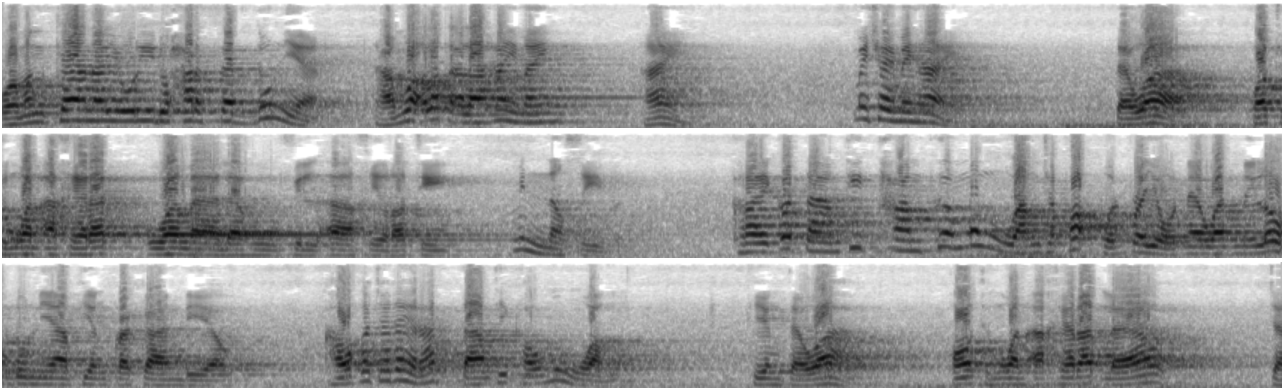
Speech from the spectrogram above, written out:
ومن كان يريد حرث الدنيا ถามว่าอัลลอฮฺตะลาให้ไหมให้ ไม่ใช่ไม่ให้ แต่ว่าพอถึงวันอาคราตوما له في الآخرة من نصيب ใครก็ตามที่ทำเพื่อมุ่งหวังเฉพาะผลประโยชน์ในวันในโลกดุนยาเพียงประการเดียว เขาก็จะได้รับตามที่เขามุ่งหวัง เพียงแต่ว่า พอถึงวันอาครัตแล้ว จะ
